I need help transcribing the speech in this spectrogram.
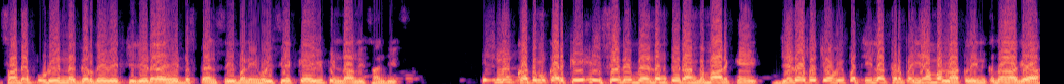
ਸਾਡੇ ਪੂਰੇ ਨਗਰ ਦੇ ਵਿੱਚ ਜਿਹੜਾ ਇਹ ਡਿਸਪੈਂਸਰੀ ਬਣੀ ਹੋਈ ਸੀ ਇਹ ਕਈ ਪਿੰਡਾਂ ਦੀ ਸਾਂਝੀ ਸੀ। ਇਹਨੂੰ ਖਤਮ ਕਰਕੇ ਇਸੇ ਦੀ ਬਿਲਡਿੰਗ ਤੇ ਰੰਗ ਮਾਰ ਕੇ ਜਿਹੜਾ ਤਾਂ 24 25 ਲੱਖ ਰੁਪਈਆ ਮਹੱਲਾ ਕਲੀਨਿਕ ਦਾ ਆ ਗਿਆ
